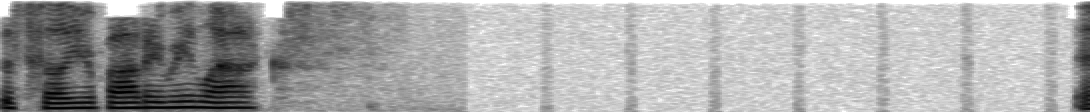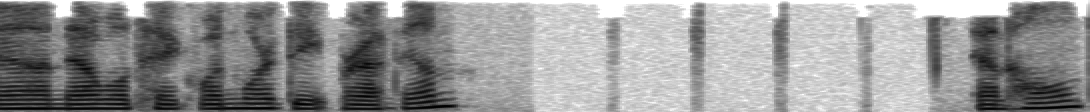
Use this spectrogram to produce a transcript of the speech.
Just feel your body relax. And now we'll take one more deep breath in and hold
